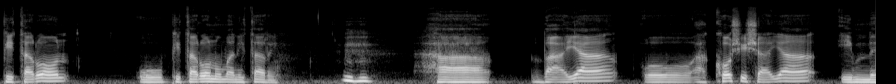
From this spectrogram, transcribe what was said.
הפתרון הוא פתרון הומניטרי. Mm-hmm. הבעיה או הקושי שהיה עם אה,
